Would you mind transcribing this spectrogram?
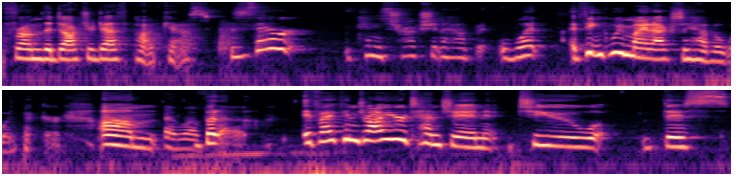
from the Dr. Death podcast. Is there construction happen? What I think we might actually have a woodpecker. Um I love but that. if I can draw your attention to this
